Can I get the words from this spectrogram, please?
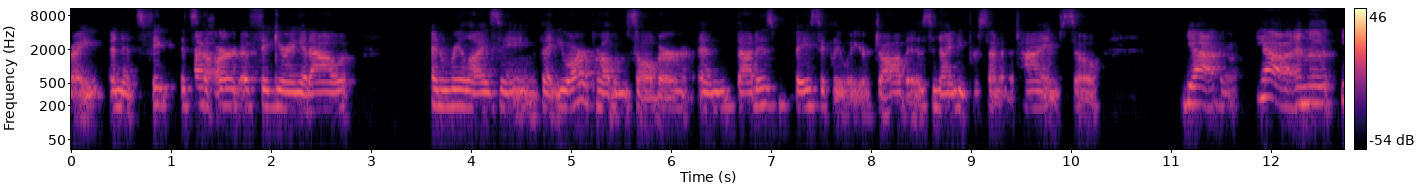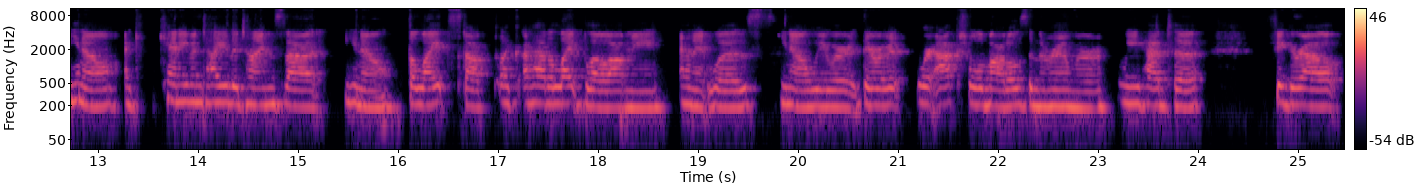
right? And it's fig- it's the art of figuring it out and realizing that you are a problem solver and that is basically what your job is 90% of the time. So yeah. Yeah, and the you know, I can't even tell you the times that you know the light stopped like i had a light blow on me and it was you know we were there were, were actual models in the room or we had to figure out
